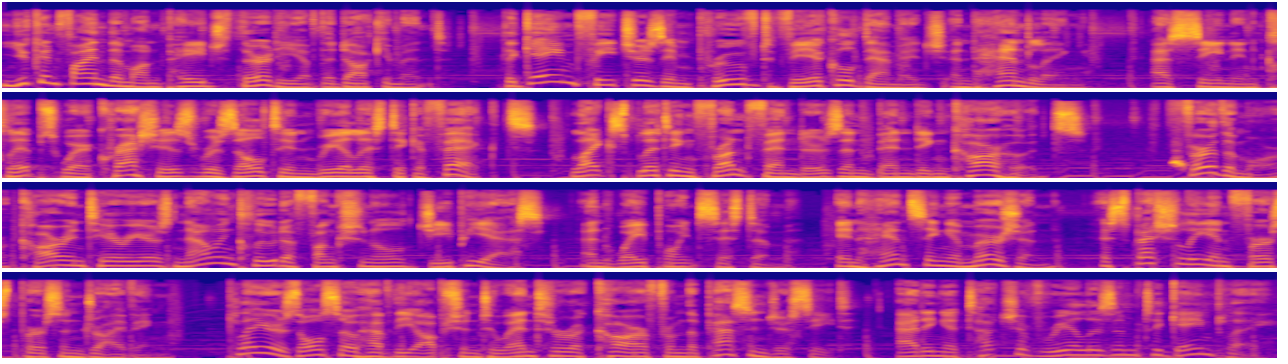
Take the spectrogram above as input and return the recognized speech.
you can find them on page 30 of the document. The game features improved vehicle damage and handling, as seen in clips where crashes result in realistic effects, like splitting front fenders and bending car hoods. Furthermore, car interiors now include a functional GPS and waypoint system, enhancing immersion, especially in first-person driving. Players also have the option to enter a car from the passenger seat, adding a touch of realism to gameplay.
